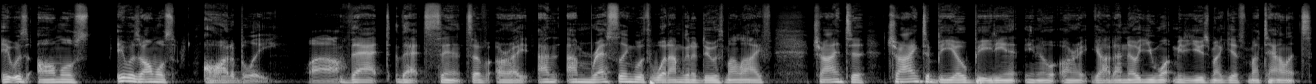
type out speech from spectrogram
it was almost it was almost audibly Wow. that that sense of all right I'm, I'm wrestling with what i'm going to do with my life trying to trying to be obedient you know all right god i know you want me to use my gifts my talents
